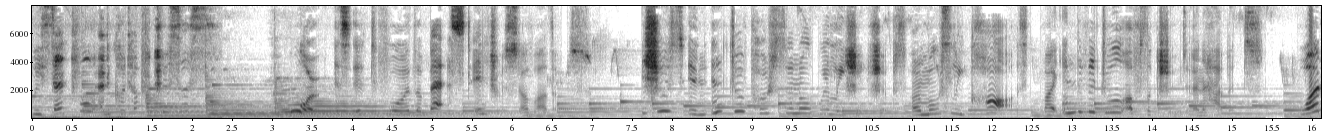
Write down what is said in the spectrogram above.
resentful, and contemptuous? Or is it for the best interest of others? Issues in interpersonal relationships are mostly caused by individual afflictions and habits. One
